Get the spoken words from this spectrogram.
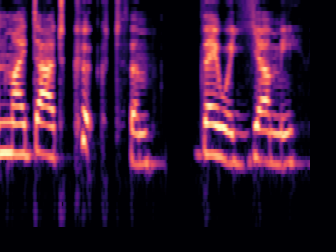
and my dad cooked them. They were yummy.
